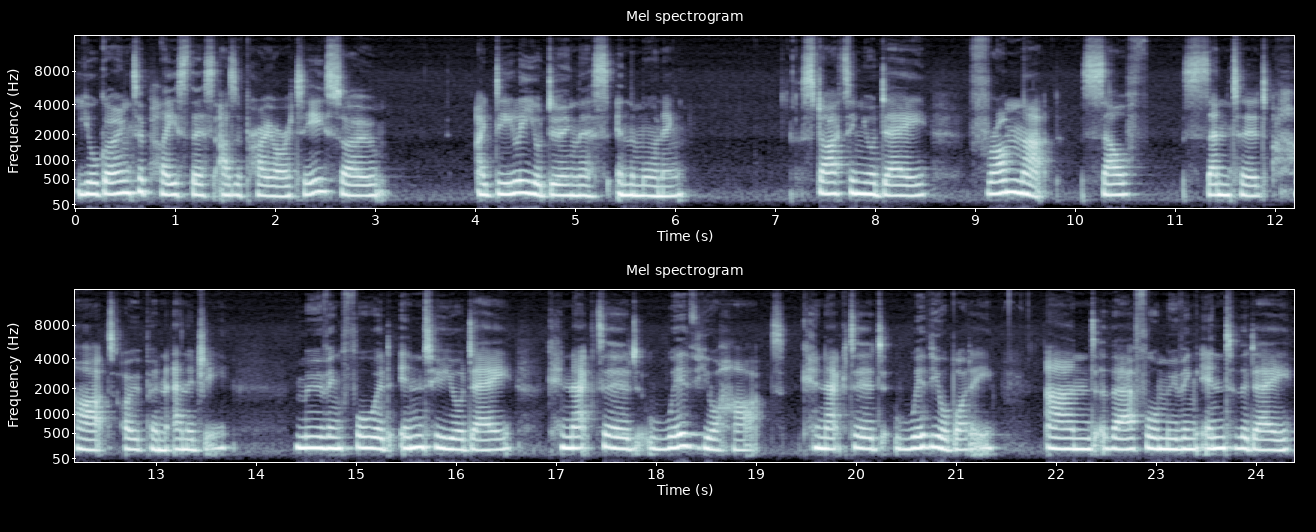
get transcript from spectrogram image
you're going to place this as a priority. So ideally you're doing this in the morning. Starting your day from that self centered, heart open energy, moving forward into your day, connected with your heart, connected with your body, and therefore moving into the day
